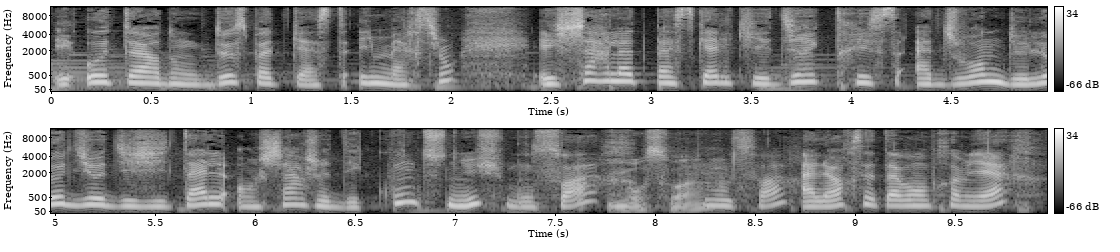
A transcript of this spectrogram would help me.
et auteur donc de ce podcast Immersion, et Charlotte Pascal, qui est directrice adjointe de l'audio digital en charge des contenus. Bonsoir. Bonsoir. Bonsoir. Alors, cette avant-première?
